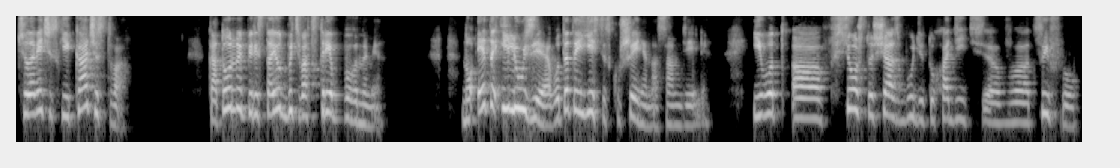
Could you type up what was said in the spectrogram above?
человеческие качества, которые перестают быть востребованными. Но это иллюзия, вот это и есть искушение на самом деле. И вот э, а, все, что сейчас будет уходить э, в цифру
